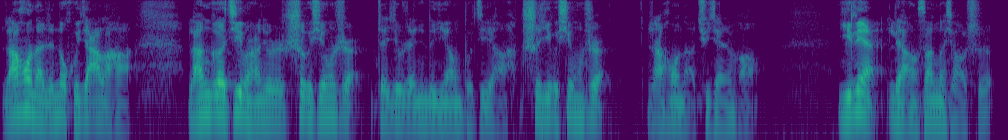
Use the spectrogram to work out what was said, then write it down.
然后呢，人都回家了哈，兰哥基本上就是吃个西红柿，这就是人家的营养补剂哈，吃一个西红柿，然后呢去健身房，一练两三个小时，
